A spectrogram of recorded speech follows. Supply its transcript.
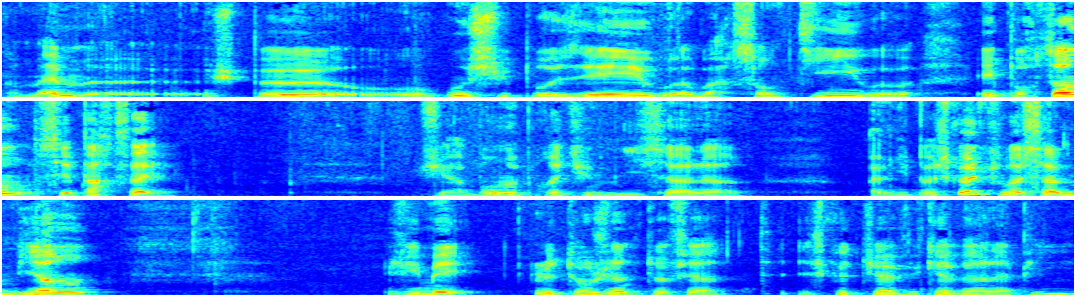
quand même, euh, je peux ou, supposer, ou avoir senti, ou avoir- et pourtant, c'est parfait. J'ai dit, ah bon, mais pourquoi tu me dis ça, là? Elle me dit, parce que, tu vois, ça me vient. J'ai dit, mais le tour je viens de te faire, est-ce que tu as vu qu'il y avait un lapping?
